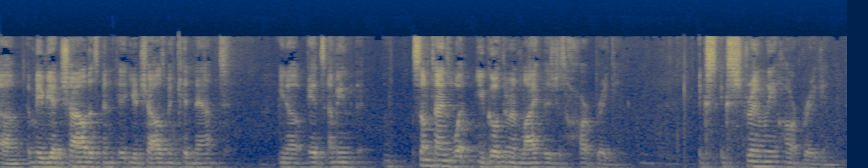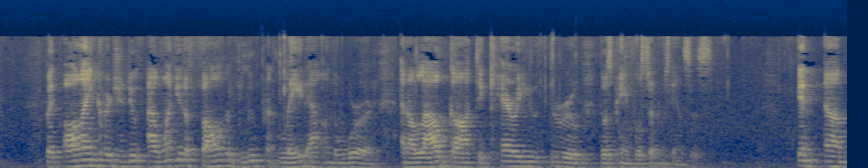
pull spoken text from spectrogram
um, maybe a child that's been your child's been kidnapped. You know, it's I mean, sometimes what you go through in life is just heartbreaking, Ex- extremely heartbreaking. But all I encourage you to do, I want you to follow the blueprint laid out in the Word and allow God to carry you through those painful circumstances. And um,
